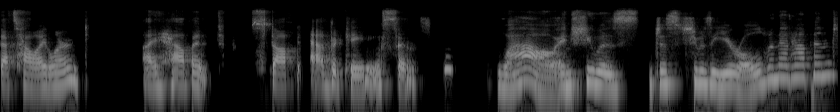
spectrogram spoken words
that's how I learned. I haven't stopped advocating since. Wow. And she was just, she was a year old when that happened?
